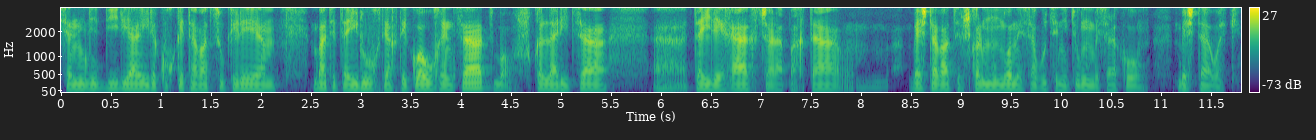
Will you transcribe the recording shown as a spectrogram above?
izan dira irakurketa batzuk ere bat eta hiru urte arteko aurrentzat, bo, sukaldaritza uh, tailerak, txalaparta, besta bat Euskal Munduan ezagutzen ditugun bezalako besta hauek.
